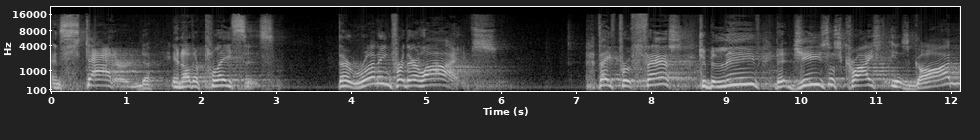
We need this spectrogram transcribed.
and scattered in other places. They're running for their lives. They've professed to believe that Jesus Christ is God,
